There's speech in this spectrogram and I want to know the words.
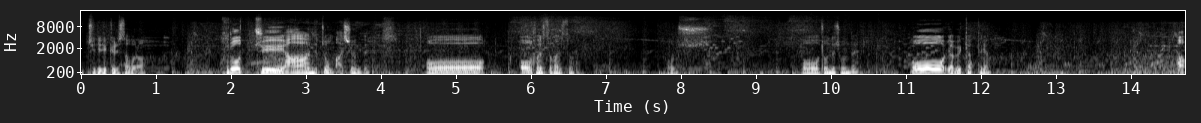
그렇지 리리끼를 써보라. 그렇지. 아 근데 좀 아쉬운데? 어... 어 갔어 갔어. 어씨. 어 좋은데 좋은데? 어, 야, 왜 이렇게 아프냐? 아.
